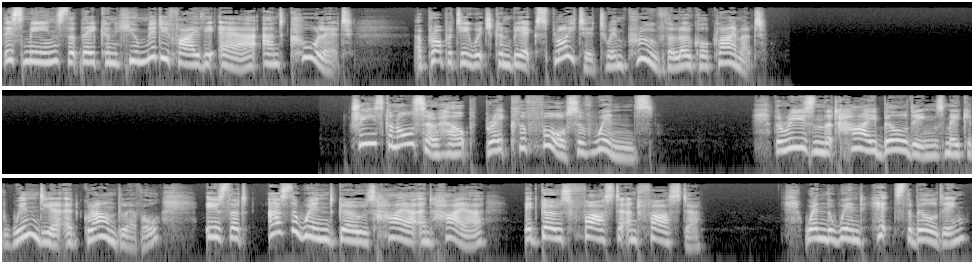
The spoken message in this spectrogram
This means that they can humidify the air and cool it, a property which can be exploited to improve the local climate. Trees can also help break the force of winds. The reason that high buildings make it windier at ground level is that as the wind goes higher and higher, it goes faster and faster. When the wind hits the building,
